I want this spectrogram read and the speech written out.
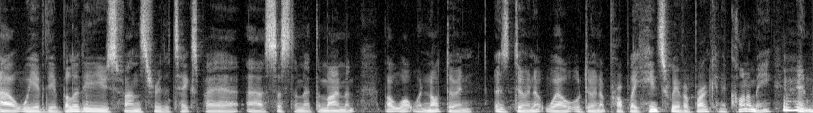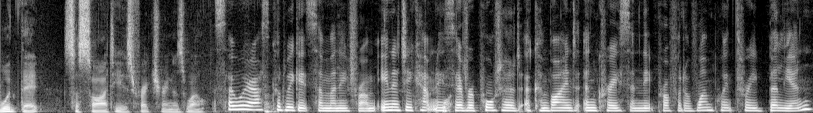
uh, we have the ability to use funds through the taxpayer uh, system at the moment, but what we're not doing is doing it well or doing it properly. Hence, we have a broken economy, mm-hmm. and with that, society is fracturing as well. So, where else could we get some money from? Energy companies what? have reported a combined increase in net profit of 1.3 billion.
